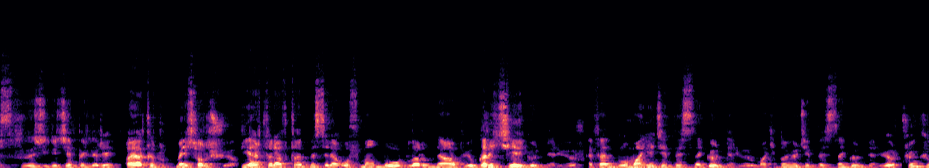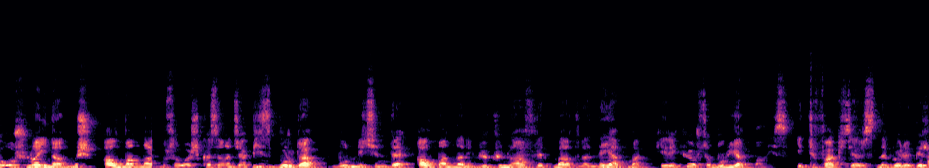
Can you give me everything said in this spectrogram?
stratejiyle cepheleri ayakta tutmaya çalışıyor. Diğer taraftan mesela Osmanlı orduları ne yapıyor? Galicia'ya gönderiyor. Efendim Romanya cephesine gönderiyor. Makedonya cephesine gönderiyor. Çünkü o şuna inanmış. Almanlar bu savaşı kazanacak. Biz burada bunun içinde Almanların yükünü hafifletme adına ne yapmak gerekiyorsa bunu yapmalıyız. İttifak içerisinde böyle bir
